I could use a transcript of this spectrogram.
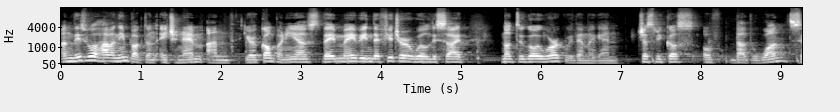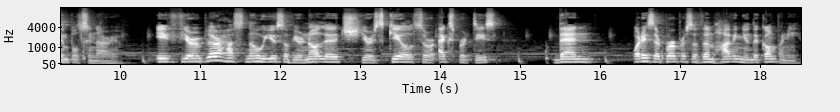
And this will have an impact on H&M and your company as they maybe in the future will decide not to go work with them again, just because of that one simple scenario. If your employer has no use of your knowledge, your skills or expertise, then what is the purpose of them having you in the company?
